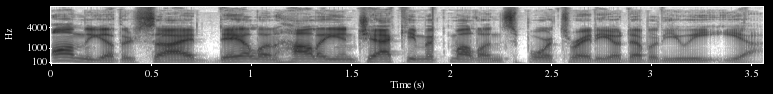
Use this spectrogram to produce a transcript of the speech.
on the other side. Dale and Holley and Jackie MacMullan, Sports Radio E WEEI.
